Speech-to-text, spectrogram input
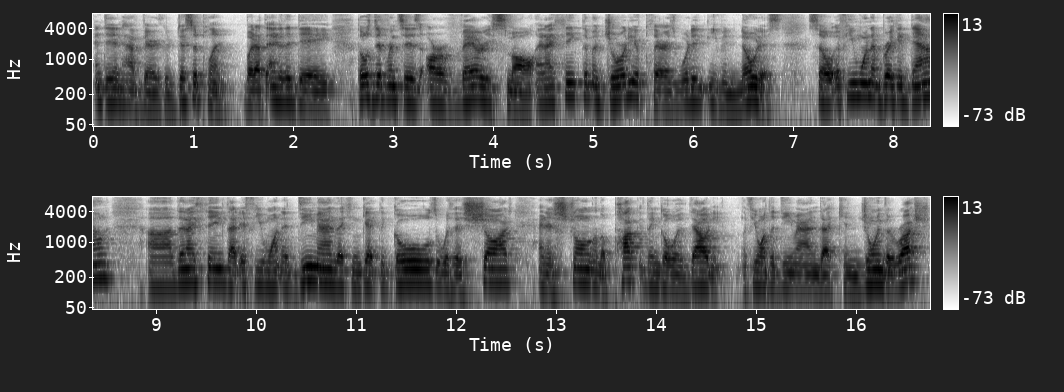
and didn't have very good discipline. But at the end of the day, those differences are very small, and I think the majority of players wouldn't even notice. So if you want to break it down, uh, then I think that if you want a D-man that can get the goals with his shot and is strong on the puck, then go with Doughty. If you want the D-man that can join the rush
